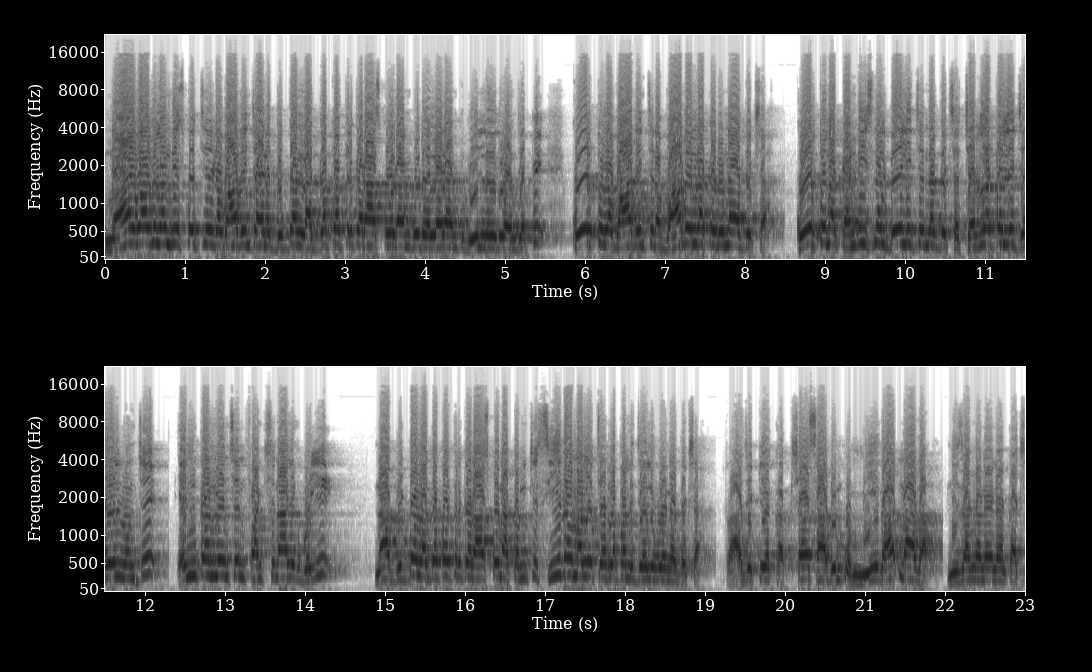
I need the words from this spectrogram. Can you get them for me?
న్యాయవాదులను తీసుకొచ్చి ఈడ వాదించి ఆయన బిడ్డ లగ్గపత్రిక రాసుకోవడానికి కూడా వెళ్ళడానికి వీల్లేదు అని చెప్పి కోర్టులో వాదించిన వాదనలు అక్కడ ఉన్నాయి అధ్యక్ష? కోర్టు నాకు కండిషనల్ బెయిల్ ఇచ్చింది అధ్యక్ష. చెర్లపల్లి జైలు నుంచి ఎన్కన్వెన్షన్ ఫంక్షన్ హాల్కి పోయి నా బిడ్డ లగ్గపత్రిక రాసుకొని అక్కడి నుంచి సీదా మళ్ళీ చెర్లపల్లి జైలుకు పోయిన అధ్యక్ష. రాజకీయ కక్ష సాధింపు మీద నాదా? నిజంగానే నేను కక్ష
